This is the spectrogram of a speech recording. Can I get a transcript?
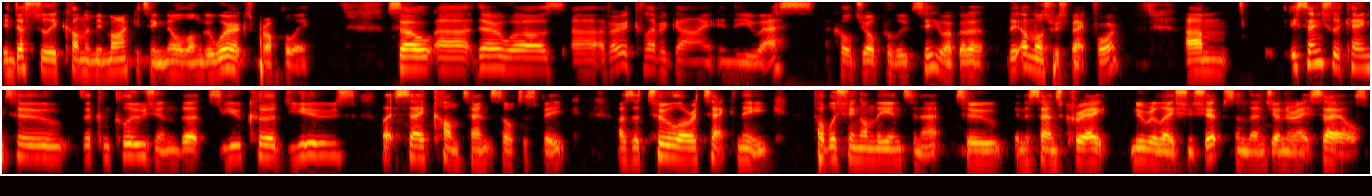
industrial economy marketing no longer works properly. So uh, there was uh, a very clever guy in the US called Joe Pulizzi, who I've got a, the utmost respect for. Um, essentially came to the conclusion that you could use, let's say, content, so to speak, as a tool or a technique, publishing on the internet to, in a sense, create new relationships and then generate sales.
